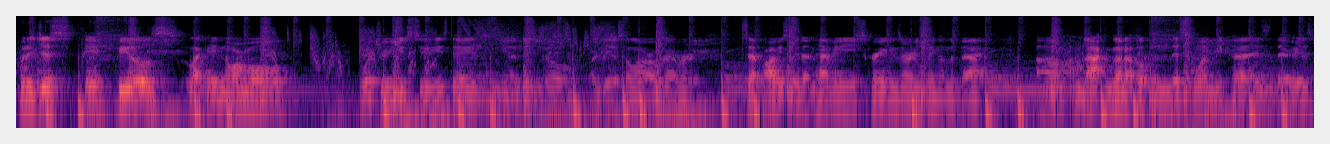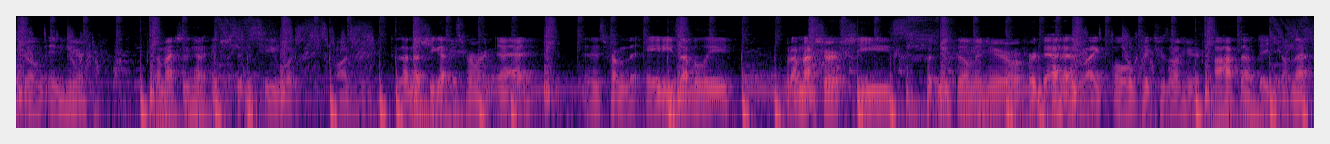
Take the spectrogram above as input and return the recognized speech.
But it just, it feels like a normal, what you're used to these days, you know, digital or DSLR or whatever, except obviously it doesn't have any screens or anything on the back. Um, I'm not gonna open this one because there is film in here. I'm actually kind of interested to see what's on here. Because I know she got this from her dad, and it's from the 80s, I believe. But I'm not sure if she's put new film in here or if her dad has like old pictures on here. I'll have to update you on that.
